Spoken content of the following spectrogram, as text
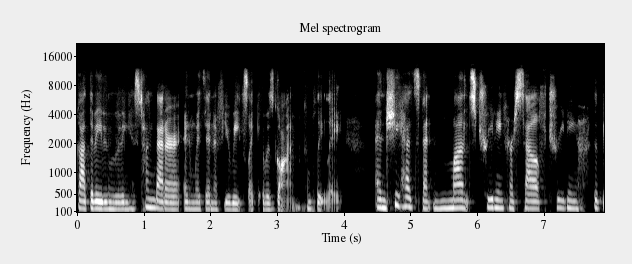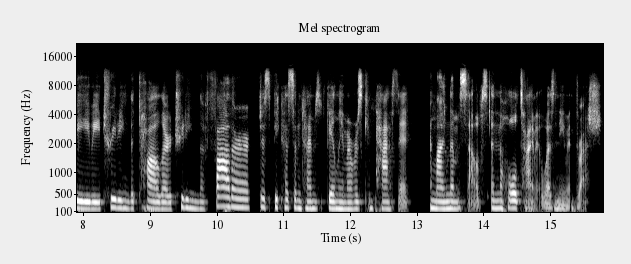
got the baby moving his tongue better. And within a few weeks, like it was gone completely. And she had spent months treating herself, treating the baby, treating the toddler, treating the father, just because sometimes family members can pass it among themselves. And the whole time it wasn't even thrush.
